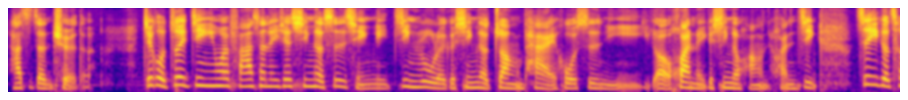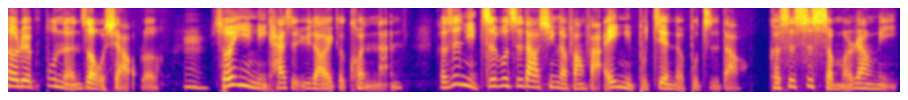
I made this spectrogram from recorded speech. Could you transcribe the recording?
它是正确的。结果最近因为发生了一些新的事情，你进入了一个新的状态，或是你呃换了一个新的环环境，这一个策略不能奏效了。嗯，所以你开始遇到一个困难。可是你知不知道新的方法？诶，你不见得不知道。可是是什么让你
